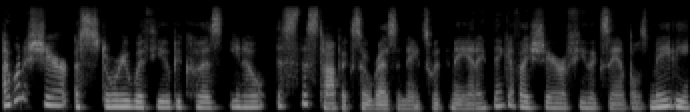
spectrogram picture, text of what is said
I want to share a story with you because, you know, this this topic so resonates with me and I think if I share a few examples, maybe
